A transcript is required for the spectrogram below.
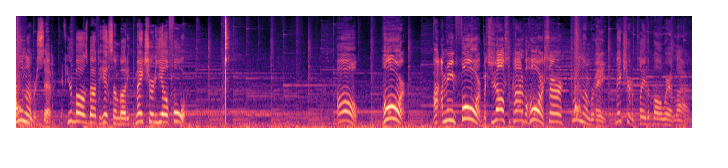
Rule number seven, if your ball is about to hit somebody, make sure to yell fore. Oh, whore! I, I mean fore, but she's also kind of a whore, sir. Rule number eight, make sure to play the ball where it lies.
